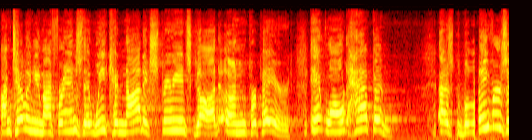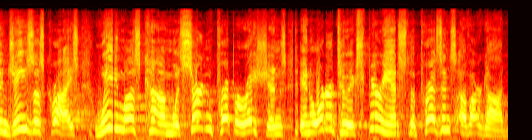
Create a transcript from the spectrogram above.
I'm telling you, my friends, that we cannot experience God unprepared. It won't happen as the believers in Jesus Christ, we must come with certain preparations in order to experience the presence of our God.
